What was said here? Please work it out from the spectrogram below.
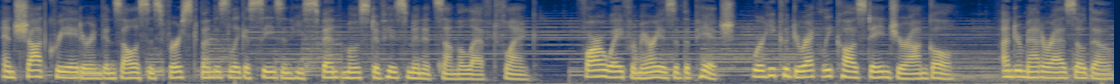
and shot creator in Gonzalez's first Bundesliga season he spent most of his minutes on the left flank. Far away from areas of the pitch where he could directly cause danger on goal. Under Matarazzo though,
